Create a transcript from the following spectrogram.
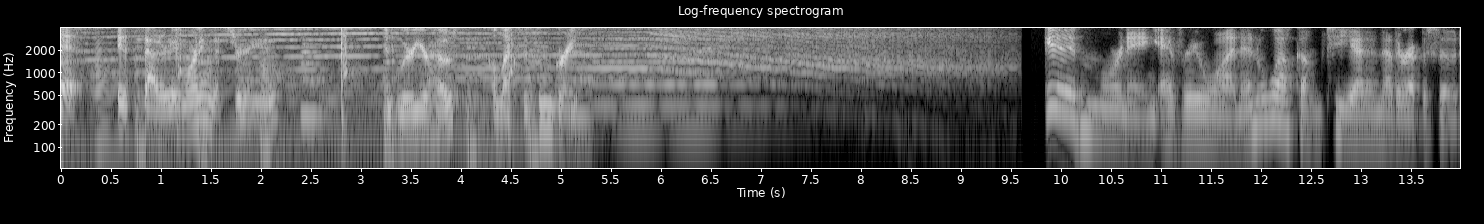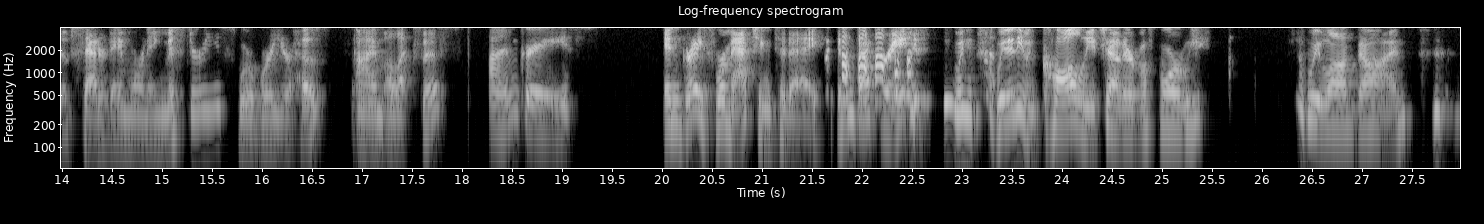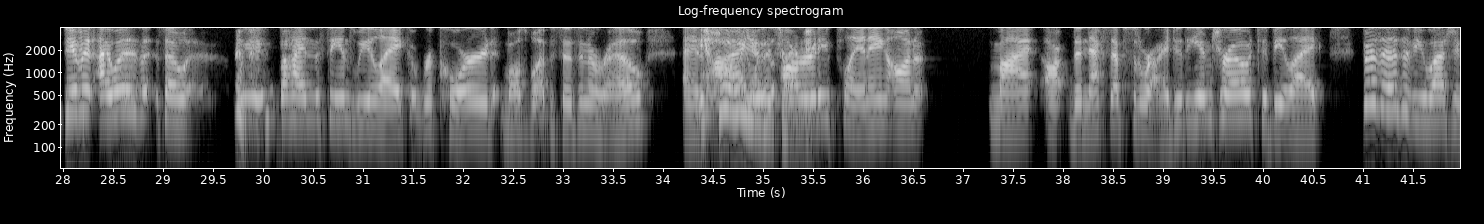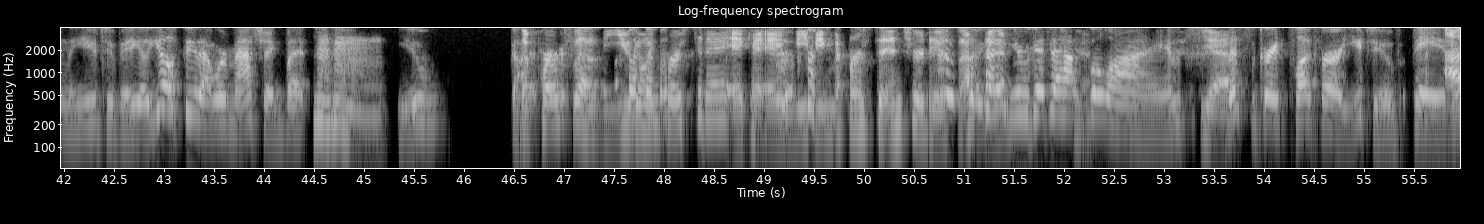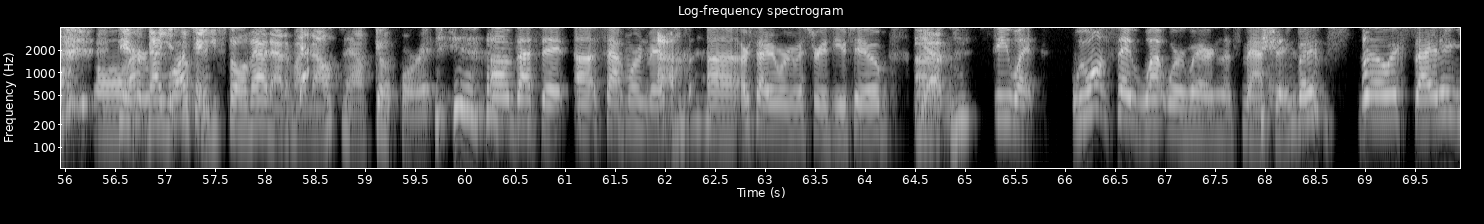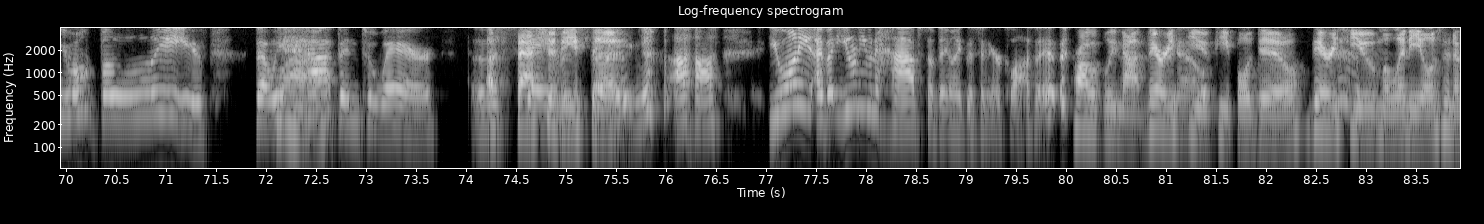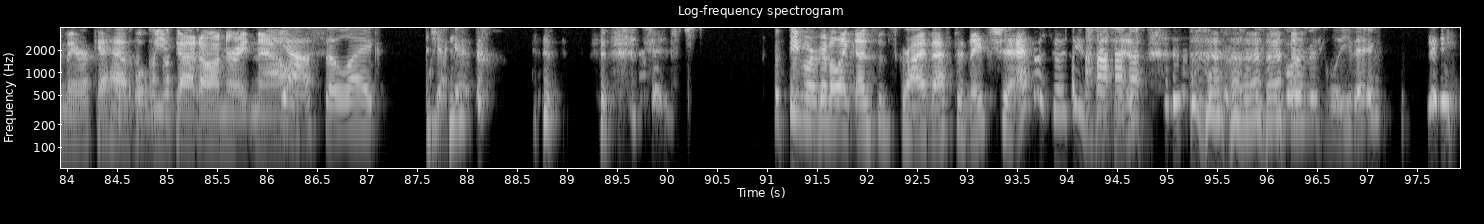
This is Saturday Morning Mysteries. And we're your hosts, Alexis and Grace. Good morning, everyone, and welcome to yet another episode of Saturday Morning Mysteries, where we're your hosts. I'm Alexis. I'm Grace. And Grace, we're matching today. Isn't that great? we we didn't even call each other before we we logged on. Damn it. I was so we behind the scenes we like record multiple episodes in a row and Oh, I yeah, was that's right. already planning on my uh, the next episode where I do the intro to be like for those of you watching the YouTube video you'll see that we're matching but the you got it perks first. of you going first today, aka me being the first to introduce so us. you get to have Yeah. the line. yeah. This is a great plug for our YouTube page. Damn now you okay, you stole that out of my Yes. mouth now. Go for it. um, that's it. Uh, SatMornMyst, uh, or Saturday Morning Mysteries YouTube. Um, Yep. See what we won't say what we're wearing that's matching, but it's so exciting. You won't believe that we Wow. happen to wear the Us same fashionistas. Uh-huh. You won't. E- I bet you don't even have something like this in your closet. Probably not. Very No. few people do. Very few millennials in America have what we've got on right now. Yeah. So like, check it. people are gonna like unsubscribe after they check. These bitches. These people are misleading.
